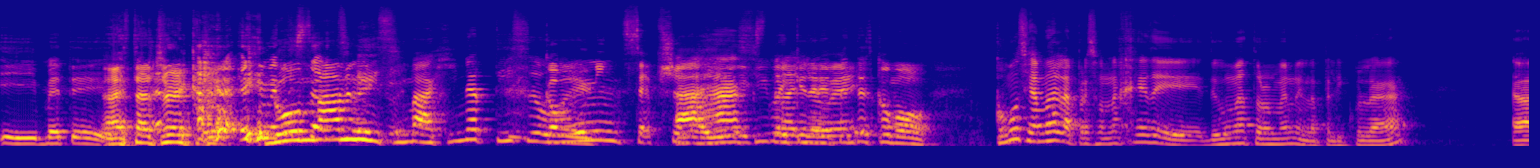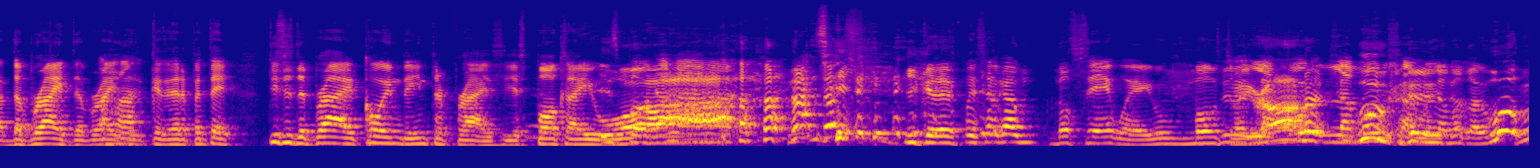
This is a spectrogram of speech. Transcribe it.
y mete. Ah, Star Trek. No Star mames, Trek. imagínate eso, como güey. un Inception. Ahí sí, güey, que de repente güey. es como... ¿Cómo se llama la personaje de, de Uma Thurman en la película? Ah, the Bride, The Bride. Ajá. Que de repente, this is the Bride, calling the Enterprise. Y Spock ahí, Spock, "Wow". ajá. Y que después salga un, no sé, güey, un monstruo. ahí, La la monja, güey, La monja, "Uh".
